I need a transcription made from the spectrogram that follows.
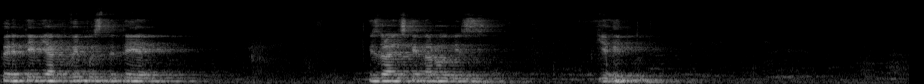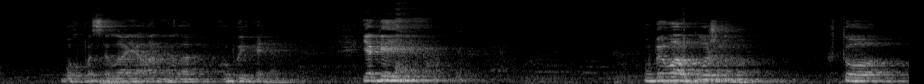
перед тим, як випустити ізраїльський народ із Єгипту, Бог посилає ангела-губителя, який убивав кожного, хто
